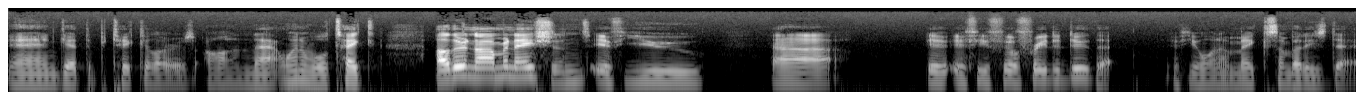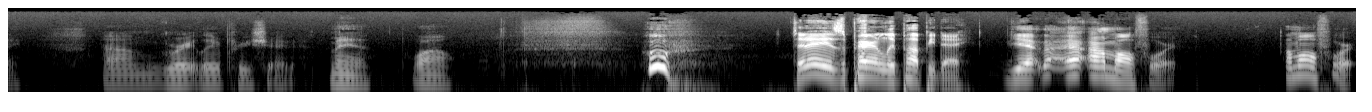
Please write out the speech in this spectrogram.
and get the particulars on that one? We'll take other nominations if you uh, if, if you feel free to do that. If you want to make somebody's day, um, greatly appreciate it. Man, wow. Whew. Today is apparently puppy day. Yeah, I, I'm all for it. I'm all for it.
